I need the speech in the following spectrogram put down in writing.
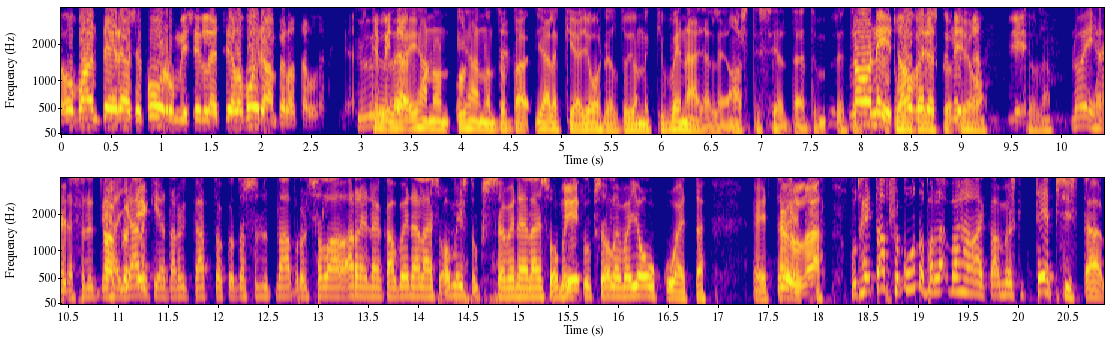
on vaan tehdään se foorumi sille, että siellä voidaan pelata lätkää. Kyllä, mitä, ihan on, ihan on tota jälkiä johdeltu jonnekin Venäjälle asti sieltä. Että, että no niitä on vedetty niitä. Joo, niin. kyllä. No eihän Et, tässä nyt ihan jälkiä tarvitse katsoa, kun tuossa nyt naapurissa ollaan Areena, joka on venäläisomistuksessa ja venäläisomistuksessa niin. oleva joukkue, että että, Kyllä. Mutta hei Tapsa, puhutapa vähän aikaa myöskin Tepsistä.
